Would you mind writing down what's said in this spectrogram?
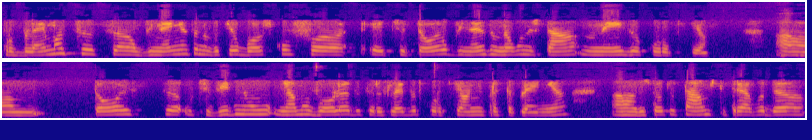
проблемът с обвиненията на Васил Бошков е, че той е обвинен за много неща, но не и за корупция. тоест, очевидно няма воля да се разследват корупционни престъпления, защото там ще трябва да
